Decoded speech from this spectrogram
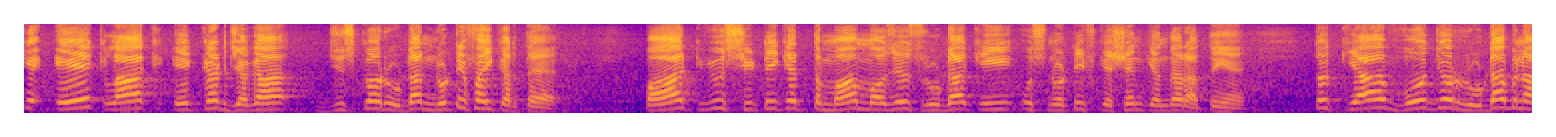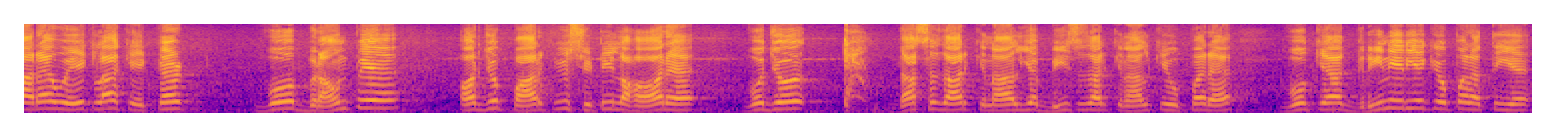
कि एक लाख एकड़ जगह जिसको रूडा नोटिफाई करता है। पार्क व्यू सिटी के तमाम मौजूद रूडा की उस नोटिफिकेशन के अंदर आते हैं। तो क्या वो जो रूडा बना रहा है, वो एक लाख एकड़, वो ब्राउन पे है? और जो पार्क व्यू सिटी लाहौर है, वो जो दस हज़ार किनाल या बीस हज़ार किनाल के ऊपर है, वो क्या ग्रीन एरिया के ऊपर आती है?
